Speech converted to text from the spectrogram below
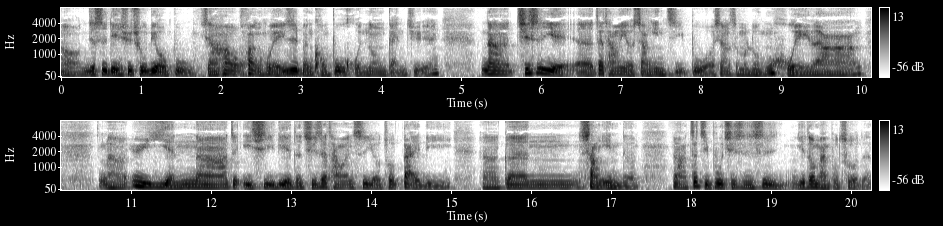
哦，就是连续出六部，想要换回日本恐怖魂那种感觉。那其实也呃，在台湾有上映几部，像什么轮回啦、呃预言呐这一系列的，其实在台湾是有做代理呃跟上映的。那这几部其实是也都蛮不错的。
